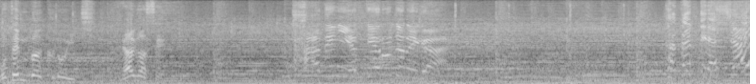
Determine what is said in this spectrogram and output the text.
う御殿場くの一永瀬。派手にやってやろうじゃねえかかってらっしゃい。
